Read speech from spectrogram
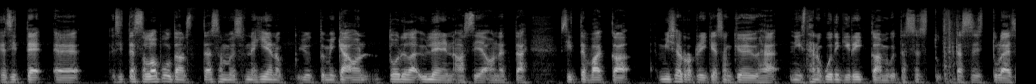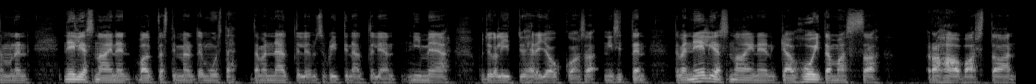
Ja sitten, äh, sitten tässä lopulta on, tässä on myös sellainen hieno juttu, mikä on todella yleinen asia, on, että sitten vaikka Michelle Rodriguez on köyhä, niistä hän on kuitenkin rikkaampi, kun tässä, tässä sitten tulee semmoinen neljäs nainen, valitettavasti mä nyt en muista tämän näyttelijän, se brittinäyttelijän nimeä, mutta joka liittyy heidän joukkoonsa, niin sitten tämä neljäs nainen käy hoitamassa rahaa vastaan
